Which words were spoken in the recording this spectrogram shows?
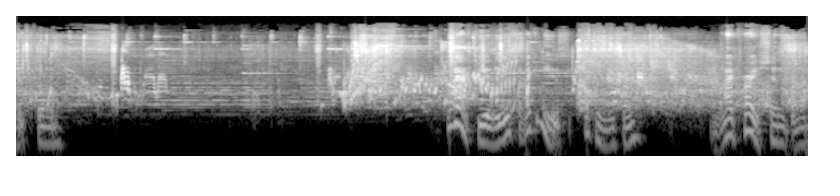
It's good. I got a few of these. I can use I can use them. Oh, I probably shouldn't though.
